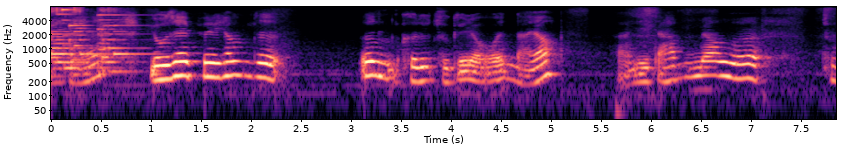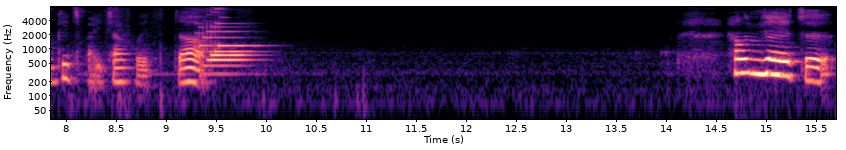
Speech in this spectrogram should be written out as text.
있는데 요셉의 형들은 그를 죽이려고 했나요? 아니다. 한 명을 죽이지 말자고 했죠. 형제들,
